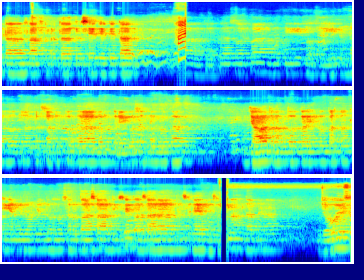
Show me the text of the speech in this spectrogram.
ਦਾ ਸਾਥ ਸਮਰਤ ਦਿਲ ਸੇ ਦੇ ਦੇਤਾ ਜਾਤ ਵੰਤੋ ਕਰੇ ਲੋ ਪਸਤਾਂ ਕੀ ਅਨ ਜੋਨ ਸਭ ਪਾਸਾਰ ਦੀ ਪਾਸਾਰਾ ਜਿਨ ਸਜੈ ਮੁਸਲਿਮਾਨ ਦਾ ਬਣਾ ਜੋ ਇਸ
